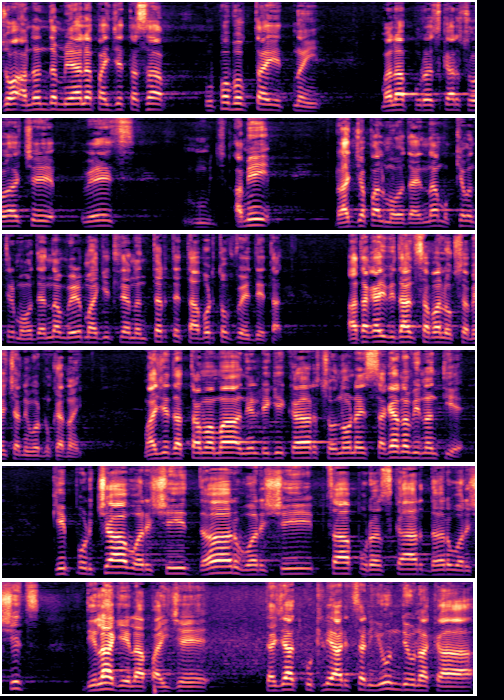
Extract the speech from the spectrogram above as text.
जो आनंद मिळाला पाहिजे तसा उपभोगता येत नाही. मला पुरस्कार सोहळ्याचे वेळेस आम्ही राज्यपाल महोदयांना मुख्यमंत्री महोदयांना वेळ मागितल्यानंतर ते ताबडतोब वेळ देतात. आता काही विधानसभा लोकसभेच्या निवडणुका नाहीत. माझी दत्तामामा अनिल डिगीकर सोनवणे सगळ्यांना विनंती आहे की पुढच्या वर्षी दरवर्षीचा पुरस्कार दरवर्षीच दिला गेला पाहिजे. त्याच्यात कुठली अडचण येऊन देऊ नका.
